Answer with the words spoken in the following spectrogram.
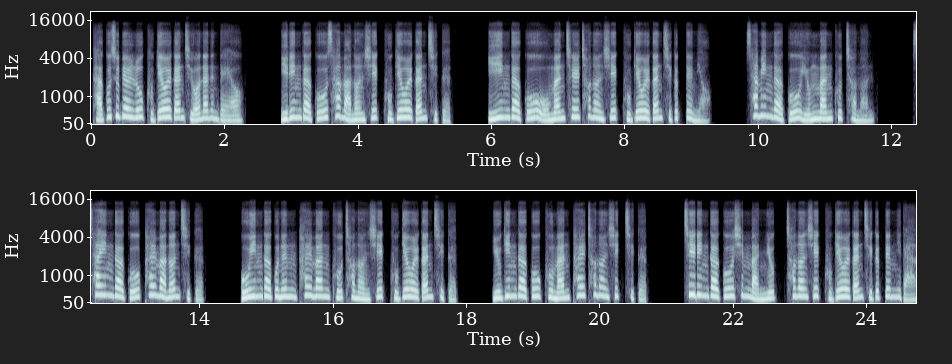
가구 수별로 9개월간 지원하는데요. 1인 가구 4만원씩 9개월간 지급, 2인 가구 5만 7천원씩 9개월간 지급되며 3인 가구 6만 9천원, 4인 가구 8만원 지급, 5인 가구는 8만 9천원씩 9개월간 지급, 6인 가구 9만 8천원씩 지급, 7인 가구 10만 6천원씩 9개월간 지급됩니다.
